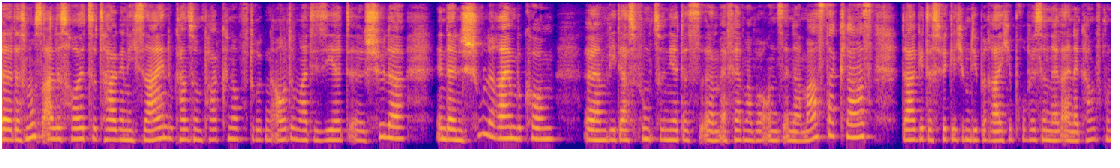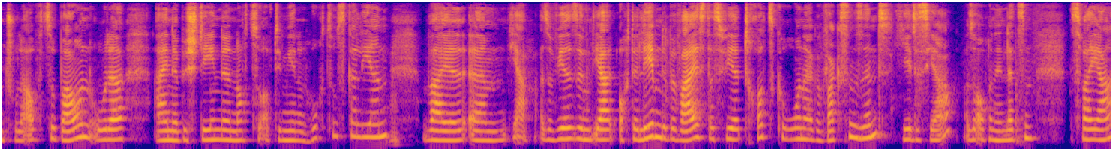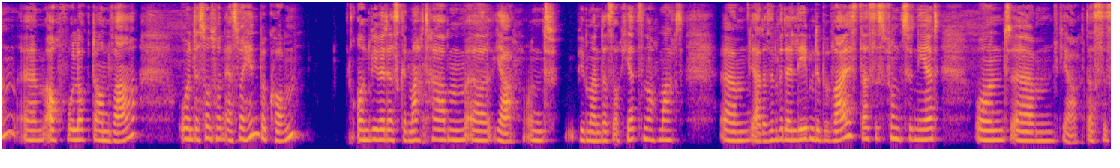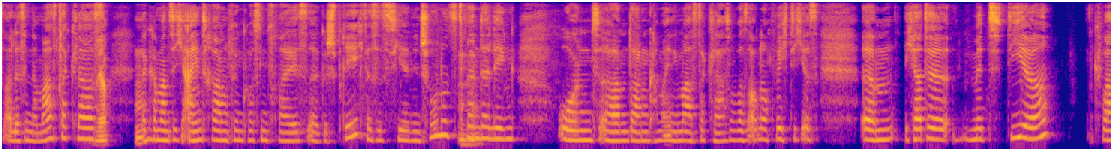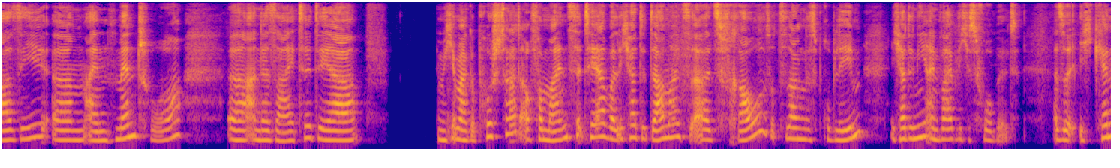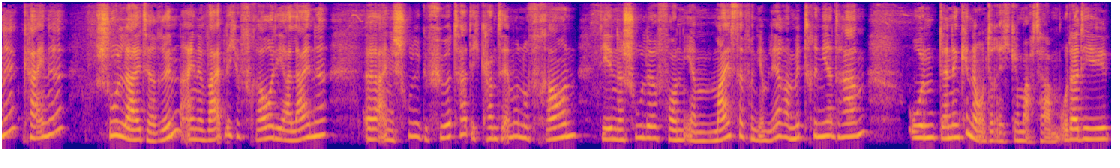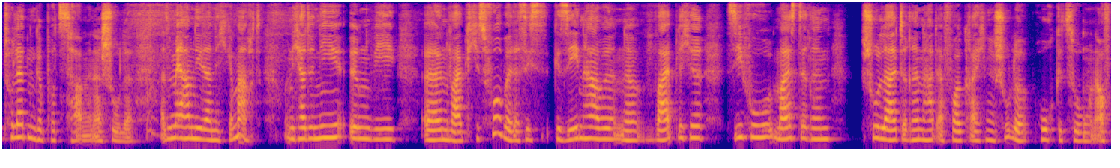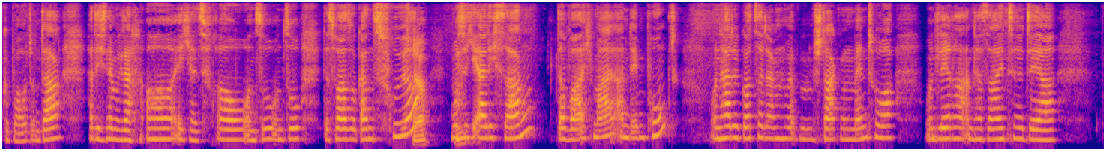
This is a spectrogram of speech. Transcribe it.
Äh, das muss alles heutzutage nicht sein. Du kannst so ein paar Knopfdrücken automatisiert äh, Schüler in deine Schule reinbekommen. Ähm, wie das funktioniert, das ähm, erfährt man bei uns in der Masterclass. Da geht es wirklich um die Bereiche, professionell eine Kampfgrundschule aufzubauen oder eine bestehende noch zu optimieren und hochzuskalieren. Mhm. Weil, ähm, ja, also wir sind ja auch der lebende Beweis, dass wir trotz Corona gewachsen sind, jedes Jahr, also auch in den letzten zwei Jahren, ähm, auch wo Lockdown war. Und das muss man erstmal hinbekommen. Und wie wir das gemacht haben, äh, ja, und wie man das auch jetzt noch macht, ähm, ja, da sind wir der lebende Beweis, dass es funktioniert. Und ähm, ja, das ist alles in der Masterclass. Ja. Mhm. Da kann man sich eintragen für ein kostenfreies äh, Gespräch. Das ist hier in den Shownotes drin, mhm. der Link. Und ähm, dann kann man in die Masterclass. Und was auch noch wichtig ist, ähm, ich hatte mit dir quasi ähm, einen Mentor äh, an der Seite, der mich immer gepusht hat, auch vom Mindset her, weil ich hatte damals als Frau sozusagen das Problem, ich hatte nie ein weibliches Vorbild. Also ich kenne keine Schulleiterin, eine weibliche Frau, die alleine äh, eine Schule geführt hat. Ich kannte immer nur Frauen, die in der Schule von ihrem Meister, von ihrem Lehrer mittrainiert haben und dann den Kinderunterricht gemacht haben oder die Toiletten geputzt haben in der Schule. Also mehr haben die da nicht gemacht. Und ich hatte nie irgendwie äh, ein weibliches Vorbild, dass ich gesehen habe, eine weibliche Sifu-Meisterin, Schulleiterin hat erfolgreich eine Schule hochgezogen und aufgebaut. Und da hatte ich dann immer gedacht, oh, ich als Frau und so und so. Das war so ganz früher, ja. muss hm. ich ehrlich sagen. Da war ich mal an dem Punkt und hatte Gott sei Dank mit einem starken Mentor und Lehrer an der Seite, der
